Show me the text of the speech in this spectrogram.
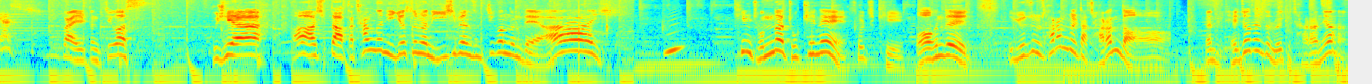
예스! 씨발 1등 찍었어 굿이야. 아 아쉽다. 아까 창근이 이겼으면 20연승 찍었는데. 아이씨. 팀 존나 좋긴 해 솔직히. 와 근데 요즘 사람들 다 잘한다. 근데 대전 애들 왜 이렇게 잘하냐?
